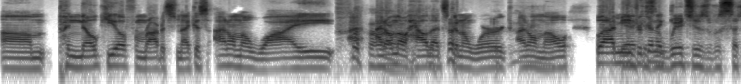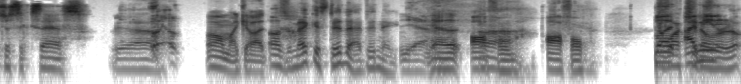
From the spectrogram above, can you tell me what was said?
Um, Pinocchio from Robert Zemeckis. I don't know why. I, I don't know how that's gonna work. I don't know. But I mean, yeah, if you're 'cause gonna, the witches was such a success. Yeah. oh my god, Oh, Zemeckis did that, didn't he? Yeah, yeah, awful, Ah. awful. I But watched I, it mean, over,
